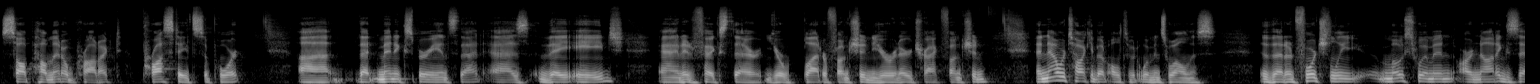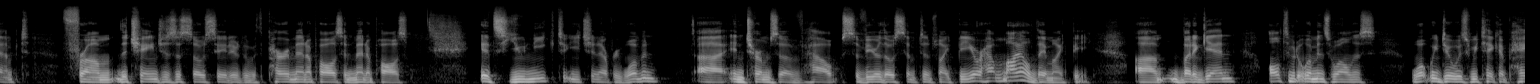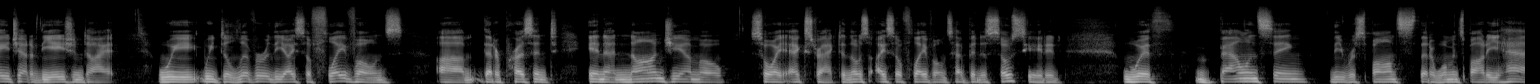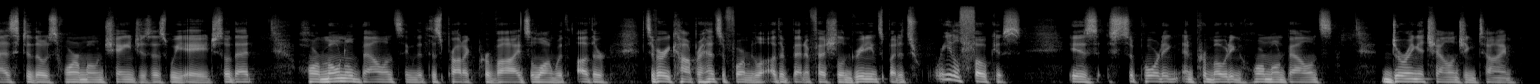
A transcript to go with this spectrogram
saw palmetto product, prostate support. Uh, that men experience that as they age, and it affects their your bladder function, urinary tract function. And now we're talking about Ultimate Women's Wellness, that unfortunately most women are not exempt from the changes associated with perimenopause and menopause. It's unique to each and every woman. Uh, in terms of how severe those symptoms might be or how mild they might be. Um, but again, Ultimate Women's Wellness, what we do is we take a page out of the Asian diet. We, we deliver the isoflavones um, that are present in a non-GMO soy extract, and those isoflavones have been associated with balancing the response that a woman's body has to those hormone changes as we age. So that hormonal balancing that this product provides along with other, it's a very comprehensive formula, other beneficial ingredients, but its real focus is supporting and promoting hormone balance during a challenging time.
